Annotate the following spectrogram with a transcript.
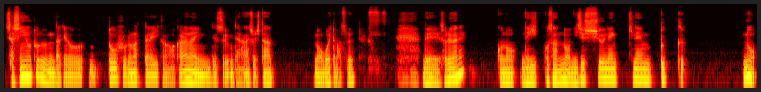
写真を撮るんだけど、どう振る舞ったらいいかわからないんです、みたいな話をしたの覚えてます？で、それがね、このネギっ子さんの20周年記念ブックの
